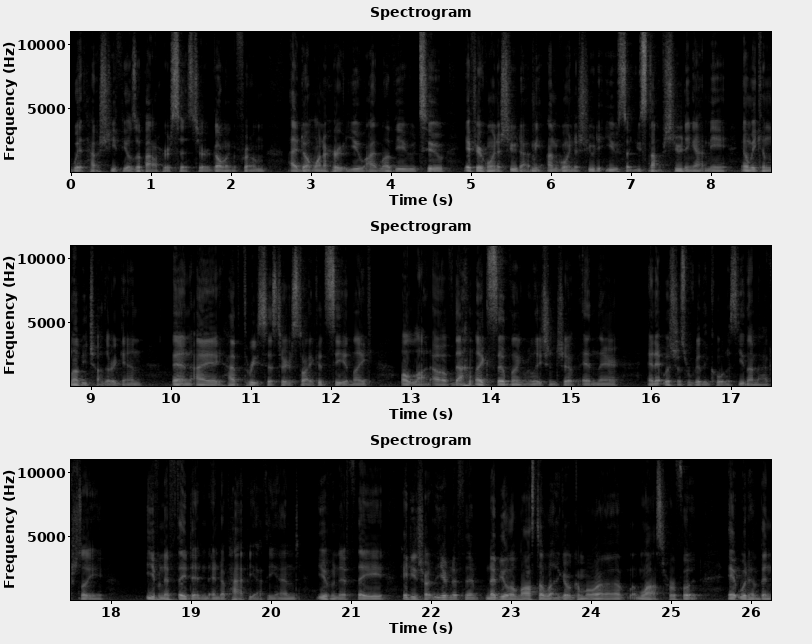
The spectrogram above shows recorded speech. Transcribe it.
with how she feels about her sister, going from I don't want to hurt you, I love you, to if you're going to shoot at me, I'm going to shoot at you so you stop shooting at me and we can love each other again. And I have three sisters, so I could see like a lot of that like sibling relationship in there and it was just really cool to see them actually even if they didn't end up happy at the end even if they hate each other even if nebula lost a leg or gamora lost her foot it would have been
